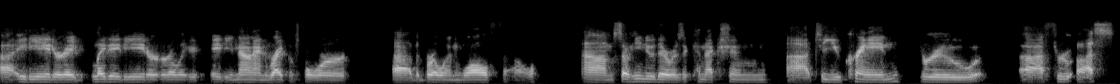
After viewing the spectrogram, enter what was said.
uh, 88 or late 88 or early 89, right before uh, the Berlin Wall fell. Um, so he knew there was a connection uh, to Ukraine through uh, through us.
